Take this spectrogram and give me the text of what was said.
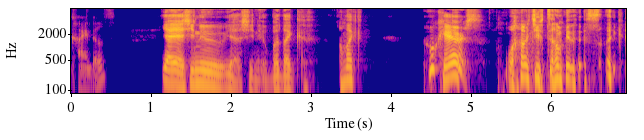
kind of. Yeah, yeah, she knew. Yeah, she knew. But like, I'm like, who cares? Why would you tell me this? Like,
